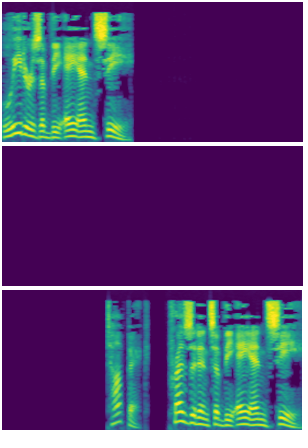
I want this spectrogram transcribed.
Leaders of the ANC Topic: Presidents of the ANC.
